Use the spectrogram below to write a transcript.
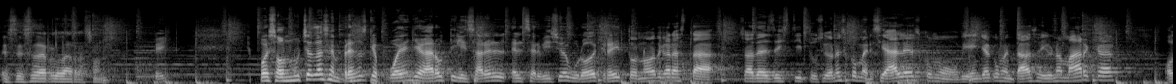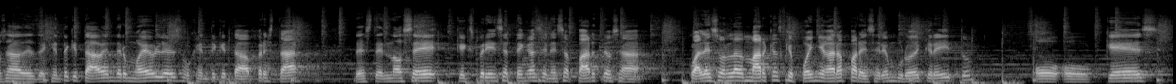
es esa la razón. Pues son muchas las empresas que pueden llegar a utilizar el, servicio de Buró de Crédito, ¿no, Edgar? Hasta, o sea, desde instituciones comerciales, como bien ya comentabas, hay una marca, o sea, desde gente que te va a vender muebles o gente que te va a prestar. Desde, no sé qué experiencia tengas en esa parte, o sea, cuáles son las marcas que pueden llegar a aparecer en Buró de Crédito o, o qué es,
